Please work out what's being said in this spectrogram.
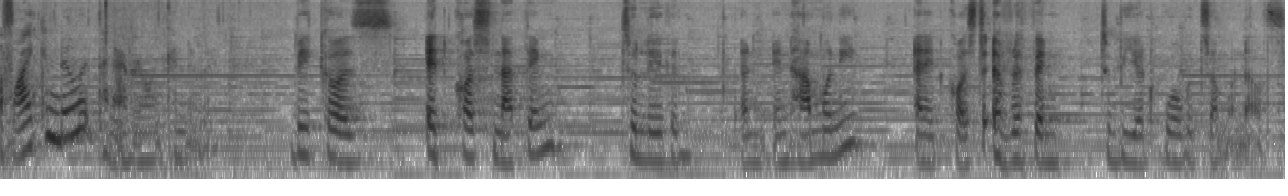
If I can do it, then everyone can do it. Because it costs nothing to live in, in, in harmony and it costs everything to be at war with someone else.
